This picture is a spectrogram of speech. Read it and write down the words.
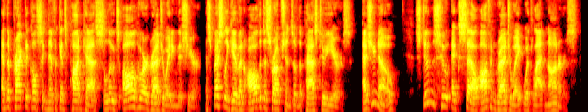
and the Practical Significance podcast salutes all who are graduating this year, especially given all the disruptions of the past two years. As you know, students who excel often graduate with Latin honors,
